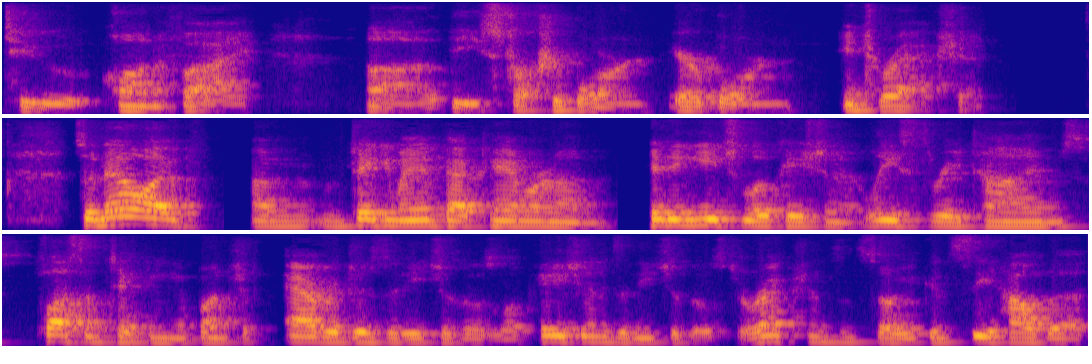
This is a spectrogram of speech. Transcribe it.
to quantify uh, the structure-borne airborne interaction. So now I've, I'm taking my impact hammer and I'm hitting each location at least three times. Plus, I'm taking a bunch of averages at each of those locations in each of those directions. And so you can see how the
